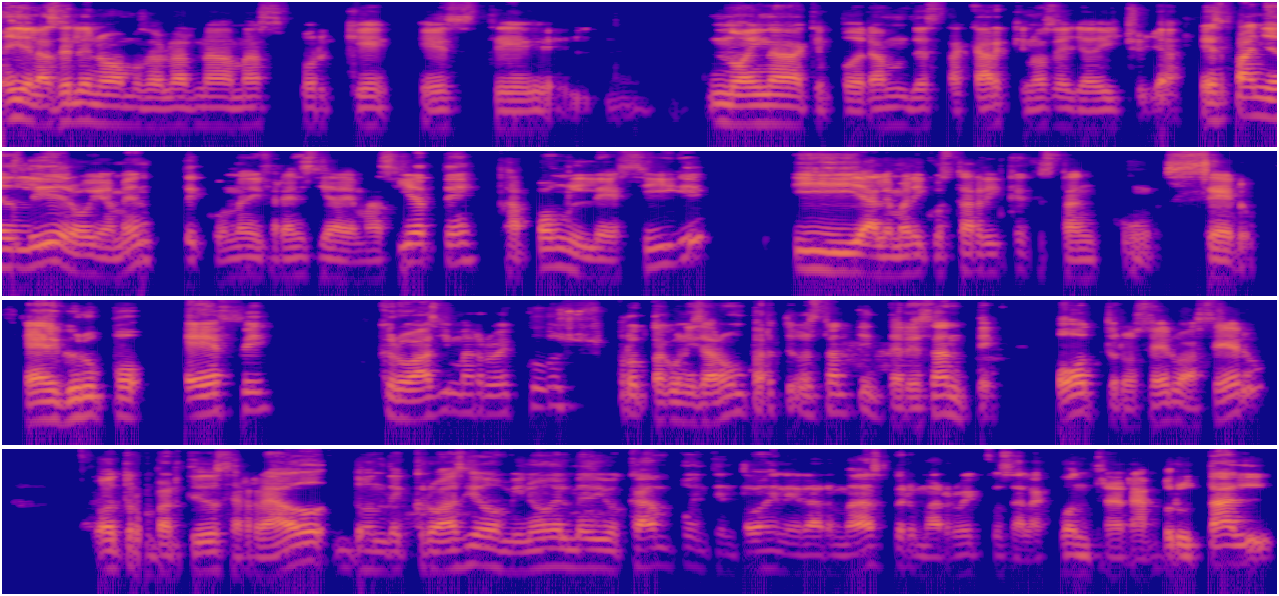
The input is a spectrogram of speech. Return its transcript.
Y el hacerle no vamos a hablar nada más porque este, no hay nada que podamos destacar que no se haya dicho ya. España es líder, obviamente, con una diferencia de más 7. Japón le sigue y Alemania y Costa Rica que están con cero. El grupo F Croacia y Marruecos protagonizaron un partido bastante interesante. Otro 0 a 0, otro partido cerrado, donde Croacia dominó el medio campo, intentó generar más, pero Marruecos a la contra era brutal.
